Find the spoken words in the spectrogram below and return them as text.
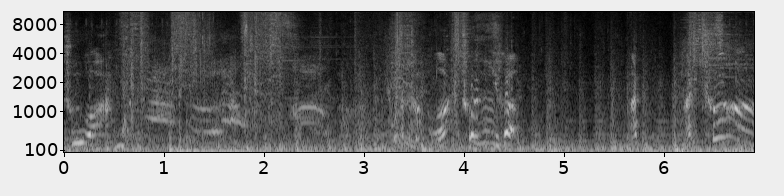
Чуа! А, чё, тихо! А, а чё?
